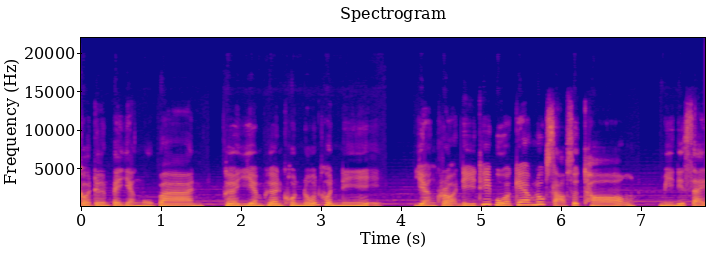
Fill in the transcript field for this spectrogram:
ก็เดินไปยังหมู่บ้าน เพื่อเยี่ยมเพื่อนคนโน้นคนนี้ ยังเคราะห์ดีที่บัวแก้วลูกสาวสุดท้อง มีนิสัย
